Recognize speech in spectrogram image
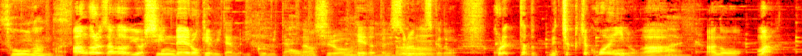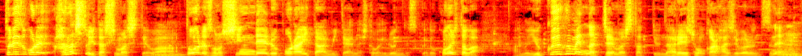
そうなん。です、アンガールズさんが要は心霊ロケみたいの行くみたいな面白い体だったりするんですけど、これただめちゃくちゃ怖いのが、はい。あのまあとりあえずこれ話といたしましては、とあるその心霊ルポライターみたいな人がいるんですけどこの人があの行方不明になっちゃいましたっていうナレーションから始まるんですね、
